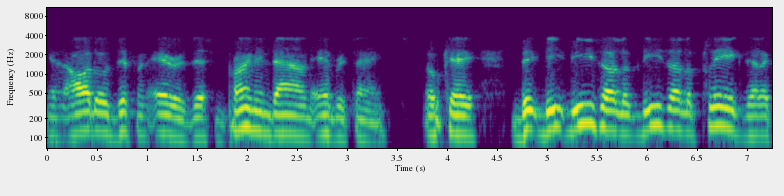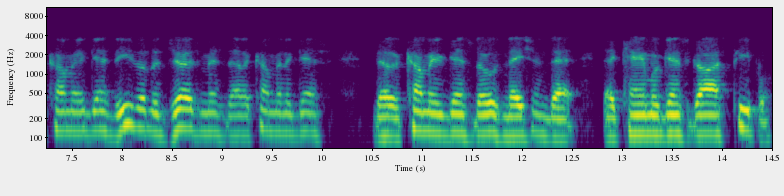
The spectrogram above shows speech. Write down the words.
and all those different areas, just burning down everything. Okay, the, the, these are the these are the plagues that are coming against. These are the judgments that are coming against that are coming against those nations that that came against God's people.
